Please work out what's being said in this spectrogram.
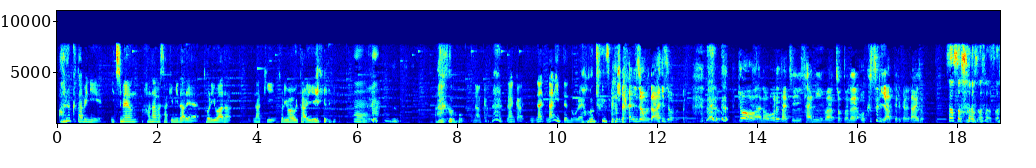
歩くたびに一面花が咲き乱れ、鳥はな、泣き、鳥は歌い、うん。あの、なんか、なんか、な、何言ってんの俺、本当に。大丈夫、大丈夫。今日、あの、俺たち3人はちょっとね、お薬やってるから大丈夫。そうそうそうそうそう。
